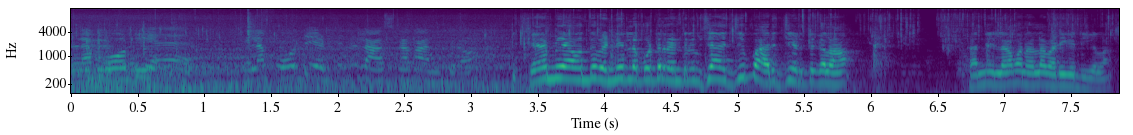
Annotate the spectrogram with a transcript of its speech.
எல்லாம் போட்டு எல்லாம் போட்டு எடுத்துட்டு லாஸ்ட்டாக காமிக்கிறோம் சேமியா வந்து வெந்நீரில் போட்டு ரெண்டு நிமிஷம் ஆச்சு இப்போ அரிச்சு எடுத்துக்கலாம். தண்ணி இல்லாமல் நல்லா வடிகட்டிக்கலாம்.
